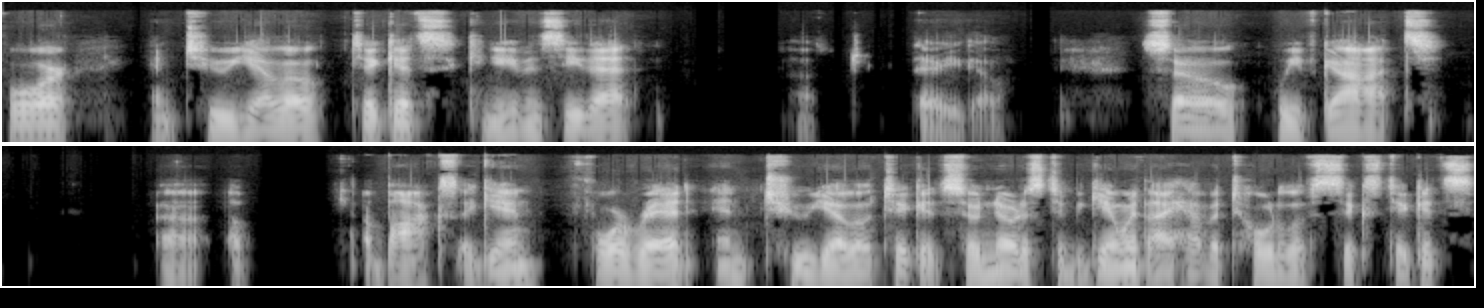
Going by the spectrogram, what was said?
four, and two yellow tickets. Can you even see that? Oh, there you go. So we've got uh, a a box again, four red and two yellow tickets. So notice to begin with, I have a total of six tickets.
